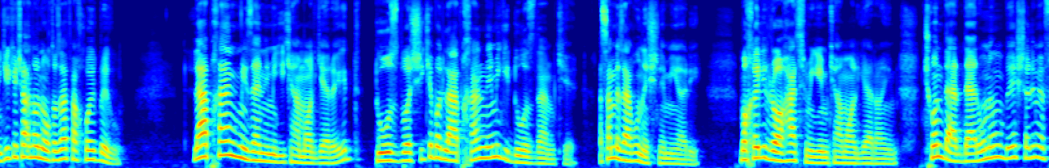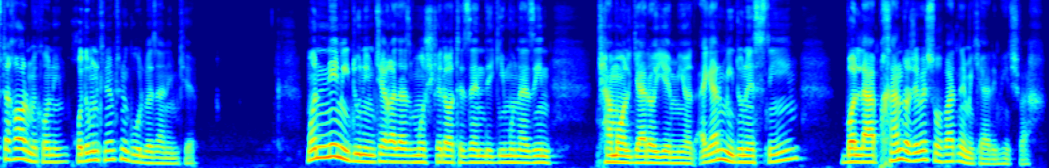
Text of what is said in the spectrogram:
میگه که چند تا نقطه ضعف خودت بگو. لبخند می‌زنی میگی کمالگرایی دزد باشی که با لبخند نمیگی دزدم که. اصلا به زبونش نمیاری. ما خیلی راحت میگیم کمالگراییم. چون در درونمون بهش داریم افتخار می‌کنیم. خودمون که نمی‌تونیم گول بزنیم که. ما نمی‌دونیم چقدر از مشکلات زندگیمون از این کمالگرایی میاد. اگر می‌دونستیم با لبخند راجبش صحبت نمی‌کردیم هیچ وقت.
